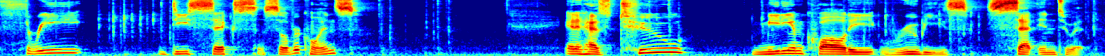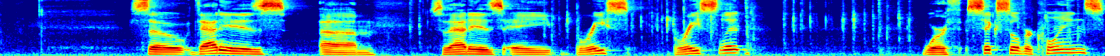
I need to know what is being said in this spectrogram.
3d6 silver coins. And it has two medium quality rubies set into it. So that is um, so that is a brace bracelet worth 6 silver coins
